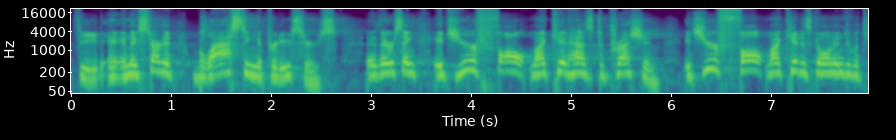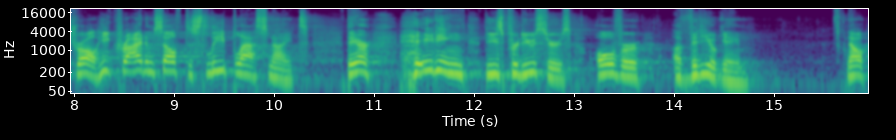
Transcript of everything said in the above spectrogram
feed and, and they started blasting the producers. Uh, they were saying, It's your fault my kid has depression. It's your fault my kid is going into withdrawal. He cried himself to sleep last night. They are hating these producers over a video game. Now,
